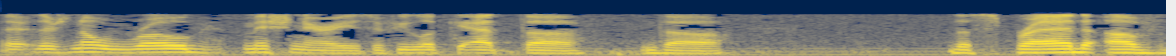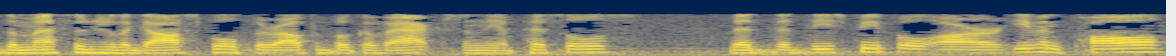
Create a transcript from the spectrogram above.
there, there's no rogue missionaries. If you look at the the the spread of the message of the gospel throughout the book of acts and the epistles that, that these people are, even Paul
